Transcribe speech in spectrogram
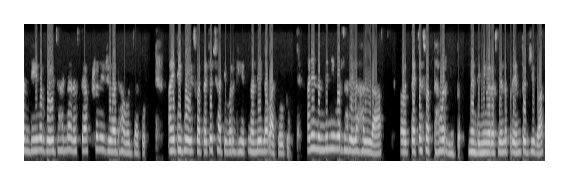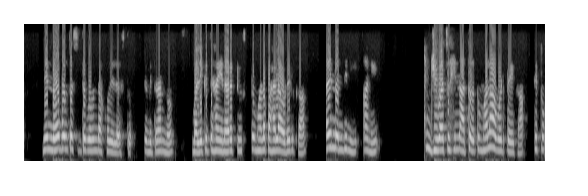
नंदिनीवर गोळी झाडणारच त्या क्षणी जीवा धावत जातो. आणि ती गोळी स्वतःच्या छातीवर घेत नंदिनीला वाचवतो. आणि नंदिनीवर झालेला हल्ला त्याच्या स्वतःवर घेतो. नंदिनीवर असलेलं प्रेम तर जीवा ने न बोलता सिद्ध करून दाखवलेलं असतो. तर मित्रांनो मालिकेत हा येणारा ट्विस्ट तुम्हाला पाहायला आवडेल का? आणि नंदिनी आणि जीवाचं हे नातं तुम्हाला आवडतंय का? ते तुम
